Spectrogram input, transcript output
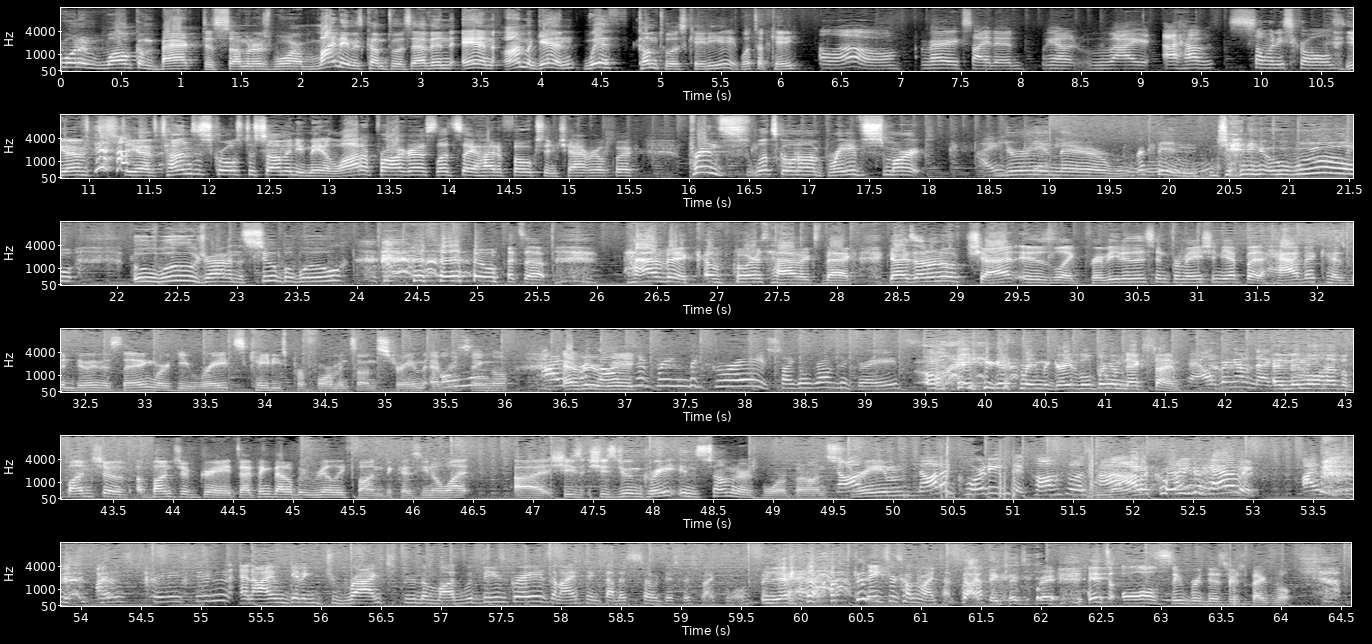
Everyone, and welcome back to Summoners War. My name is Com2us Evan, and I'm again with Com2us KDA. What's up, Katie? Hello. I'm very excited. We got, I, I have so many scrolls. You have you have tons of scrolls to summon. You've made a lot of progress. Let's say hi to folks in chat real quick. Prince, what's going on? Brave, smart. Hi, Yuri in Jenny. there, ripping. Jenny, ooh woo, ooh woo, driving the Subaru. what's up? Havoc, of course, Havoc's back. Guys, I don't know if chat is like privy to this information yet, but Havoc has been doing this thing where he rates Katie's performance on stream every Oh, single, I every forgot week. to bring the grades. Should I go grab the grades? Oh, are you gonna bring the grades? We'll bring them next time. Okay, I'll bring them next time. And then we'll have a bunch of a bunch of grades. I think that'll be really fun because you know what? Uh, she's she's doing great in Summoners War, but on not, stream, Not according to Com2us Havoc. not according to Havoc. I was I was a straight A student, and I'm getting dragged through the mud with these grades, and I think that is so disrespectful. Yeah. Thanks for coming to my TED I think that's great. It's all super disrespectful.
